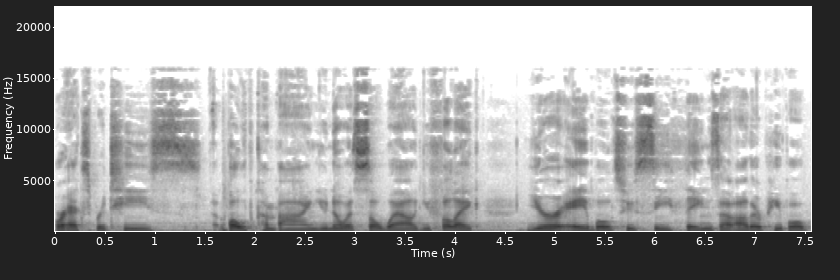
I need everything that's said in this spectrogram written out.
or expertise, both combined, you know it so well, you feel like you're able to see things that other people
